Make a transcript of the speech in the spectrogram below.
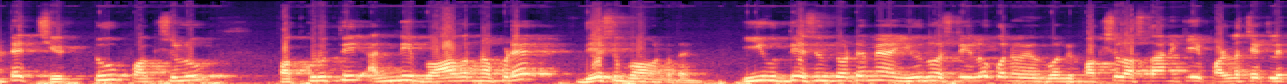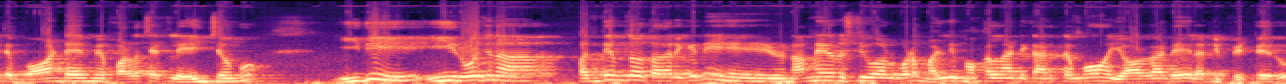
అంటే చెట్టు పక్షులు ప్రకృతి అన్నీ బాగున్నప్పుడే దేశం బాగుంటుందండి. ఈ ఉద్దేశంతో మేము యూనివర్సిటీలో కొన్ని కొన్ని పక్షులు వస్తానికి పళ్ళ చెట్లు అయితే బాగుంటాయని మేము పళ్ళ చెట్లు వేయించాము. ఇది ఈ రోజున పద్దెనిమిదవ తారీఖుని నన్న యూనివర్సిటీ వాళ్ళు కూడా మళ్ళీ మొక్కల నాటి కార్యక్రమం యోగా డే అన్నీ పెట్టారు.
